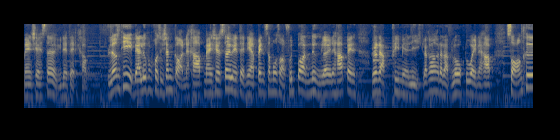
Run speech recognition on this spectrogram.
Manchester United ครับ เริ่มที่ value proposition ก่อนนะครับแมนเชสเตอร์ยูไนเต็ดเนี่ยเป็นสโมสรฟุตบอลหนึ่งเลยนะครับ เป็นระดับพรีเมียร์ลีกแล้วก็ระดับโลกด้วยนะครับสองคือ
